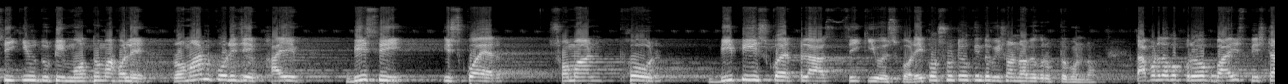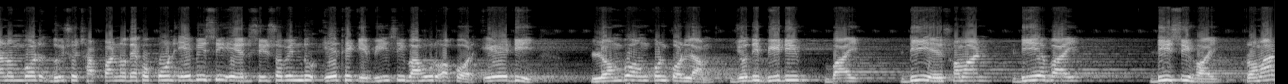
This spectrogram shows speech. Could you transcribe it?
সিকিউ দুটি মধ্যমা হলে প্রমাণ করি যে ফাইভ বিসি স্কোয়ার সমান four BP square plus CQ square এই প্রশ্নটিও কিন্তু ভীষণভাবে গুরুত্বপূর্ণ। তারপরে দেখো প্রয়োগ বাইশ, পৃষ্ঠা নম্বর দুইশো ছাপ্পান্ন। দেখো কোন এবিসি এর শীর্ষবিন্দু এ থেকে বিসি বাহুর অপর এডি লম্ব অঙ্কন করলাম। যদি বিডি বাই ডিএ সমান ডিএ বাই ডিসি হয় প্রমাণ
